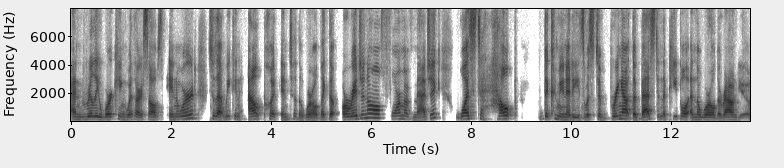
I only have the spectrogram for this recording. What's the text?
and really working with ourselves inward so that we can output into the world. Like the original form of magic was to help the communities was to bring out the best in the people and the world around you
